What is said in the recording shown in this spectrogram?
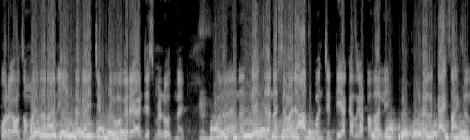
कोरेगावचं मैदान आणि इथं काही चिठ्ठी वगैरे ऍडजस्टमेंट होत नाही. पण त्यांच्या नशिबाने आज पण चिठ्ठी एकाच गटात आली. तर काय सांगशाल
